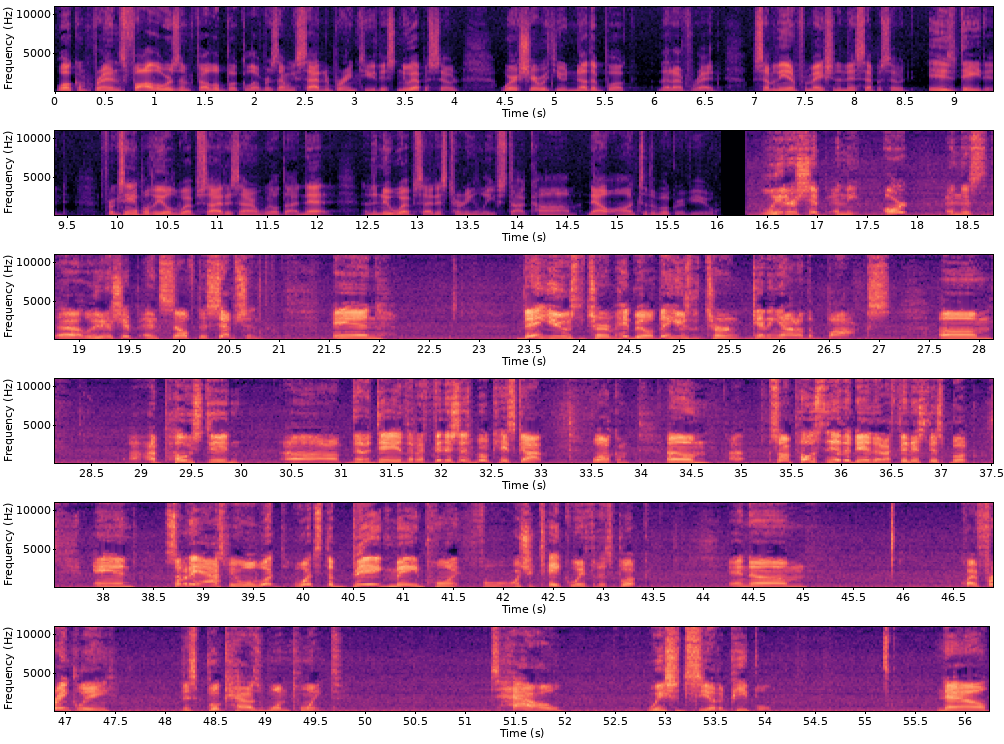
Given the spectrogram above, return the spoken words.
Welcome, friends, followers, and fellow book lovers. I'm excited to bring to you this new episode where I share with you another book that I've read. Some of the information in this episode is dated. For example, the old website is ironwill.net and the new website is turningleafs.com. Now, on to the book review. Leadership and the art and this uh, leadership and self deception. And they use the term, hey, Bill, they use the term getting out of the box. Um, I posted uh, the other day that I finished this book. Hey, Scott, welcome. Um, uh, so I posted the other day that I finished this book, and somebody asked me, "Well, what what's the big main point for what's your takeaway for this book?" And um, quite frankly, this book has one point. It's how we should see other people. Now,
